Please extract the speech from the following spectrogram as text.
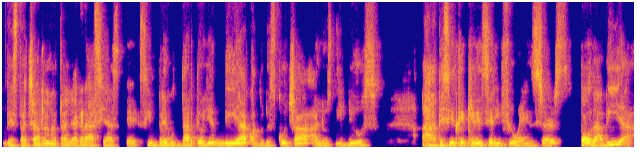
de esta charla, Natalia, gracias, eh, sin preguntarte, hoy en día, cuando uno escucha a los niños a decir que quieren ser influencers, todavía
